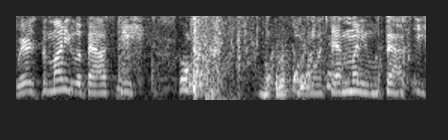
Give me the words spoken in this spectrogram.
Where's the money, Lebowski? You want that money, Lebowski?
